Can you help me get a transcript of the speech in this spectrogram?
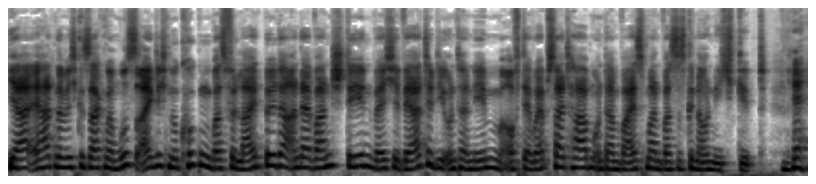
Ja, er hat nämlich gesagt, man muss eigentlich nur gucken, was für Leitbilder an der Wand stehen, welche Werte die Unternehmen auf der Website haben und dann weiß man, was es genau nicht gibt. Ja.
